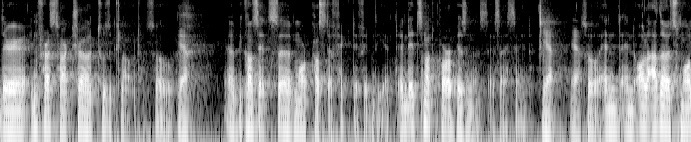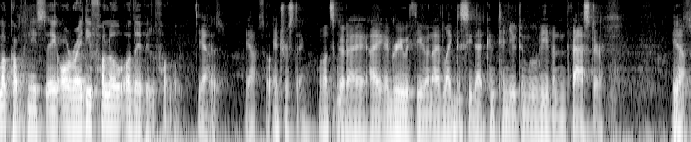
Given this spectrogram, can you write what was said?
their infrastructure to the cloud. So yeah. Uh, because it's uh, more cost effective in the end, and it's not core business, as I said. Yeah, yeah. So and and all other smaller companies they already follow or they will follow. Yeah. Yes. Yeah. So interesting. Well, that's good. Mm. I, I agree with you, and I'd like to see that continue to move even faster. Yes. Yeah.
